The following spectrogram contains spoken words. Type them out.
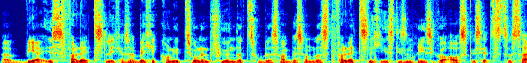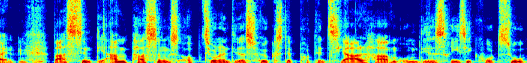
Äh, wer ist verletzlich? Also welche Konditionen führen dazu, dass man besonders verletzlich ist, diesem Risiko ausgesetzt zu sein? Mhm. Was sind die Anpassungsoptionen, die das höchste Potenzial haben, um dieses Risiko zu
